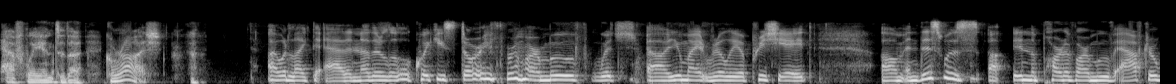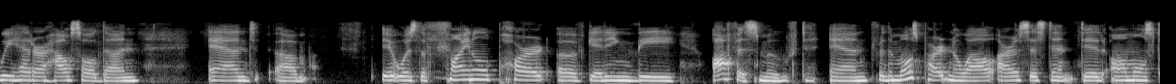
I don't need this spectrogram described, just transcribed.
halfway into the garage. I would like to add another little quickie story from our move, which uh, you might really appreciate. Um, and this was uh, in the part of our move after we had our house all done. And um, it was the final part of getting the office moved. And for the most part, Noel, our assistant, did almost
